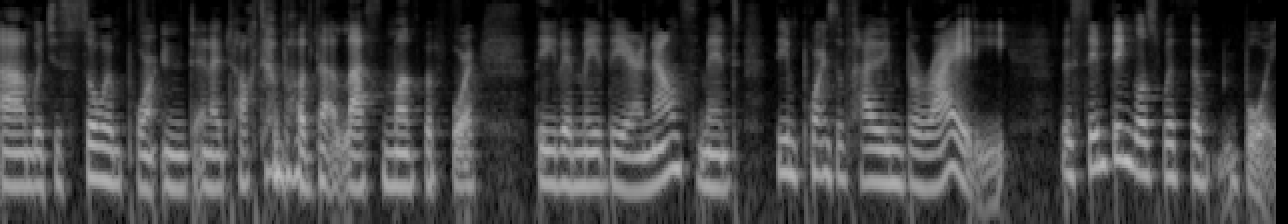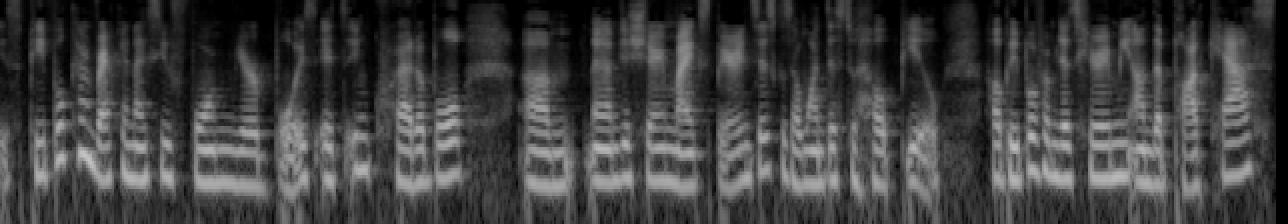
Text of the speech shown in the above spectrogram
um, which is so important. And I talked about that last month before they even made their announcement the importance of having variety. The same thing goes with the boys. People can recognize you from your voice. It's incredible. Um, and I'm just sharing my experiences because I want this to help you. Help people from just hearing me on the podcast.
